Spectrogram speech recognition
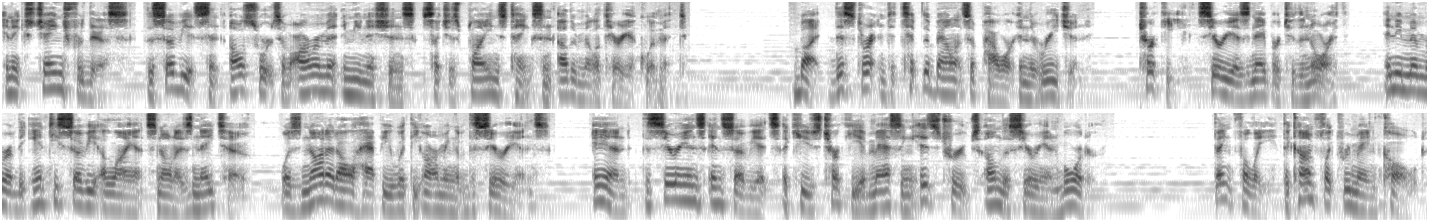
In exchange for this, the Soviets sent all sorts of armament and munitions, such as planes, tanks, and other military equipment. But this threatened to tip the balance of power in the region, Turkey, Syria's neighbor to the north, any member of the anti Soviet alliance known as NATO, was not at all happy with the arming of the Syrians. And the Syrians and Soviets accused Turkey of massing its troops on the Syrian border. Thankfully, the conflict remained cold,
